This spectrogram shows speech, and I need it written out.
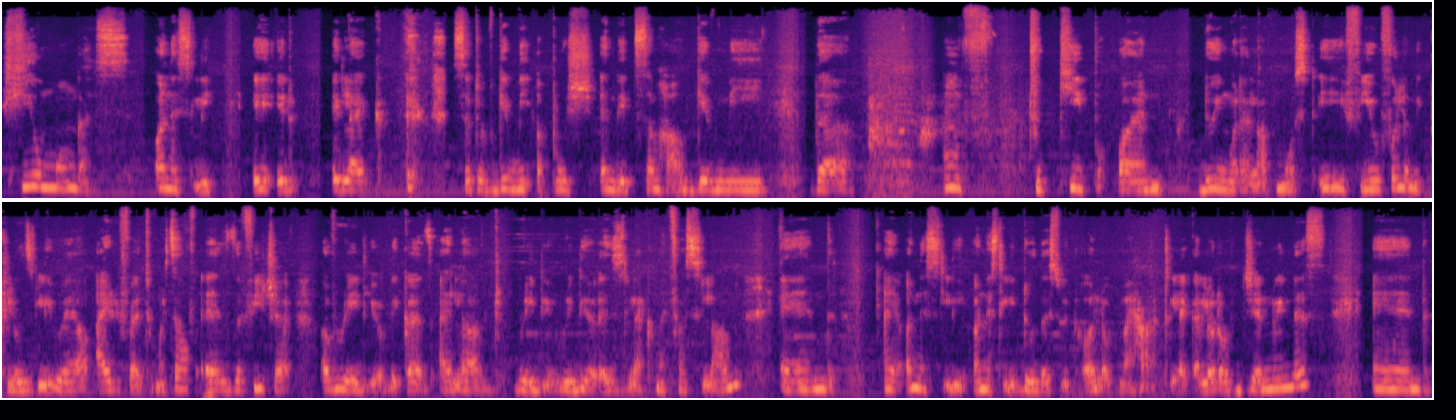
humongous. Honestly it, it it like sort of gave me a push and it somehow gave me the oomph to keep on doing what I love most. If you follow me closely, well, I refer to myself as the future of radio because I loved radio. Radio is like my first love, and I honestly, honestly do this with all of my heart, like a lot of genuineness. And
